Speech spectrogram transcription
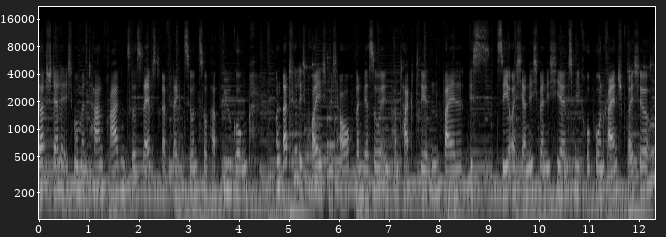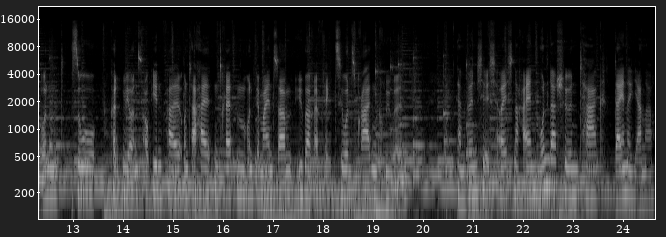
Dort stelle ich momentan Fragen zur Selbstreflexion zur Verfügung. Und natürlich freue ich mich auch, wenn wir so in Kontakt treten, weil ich sehe euch ja nicht, wenn ich hier ins Mikrofon reinspreche. Und so könnten wir uns auf jeden Fall unterhalten, treffen und gemeinsam über Reflexionsfragen grübeln. Dann wünsche ich euch noch einen wunderschönen Tag. Deine Jana.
